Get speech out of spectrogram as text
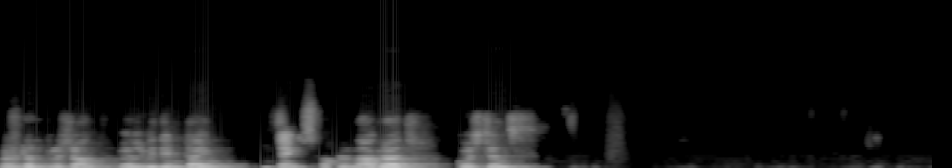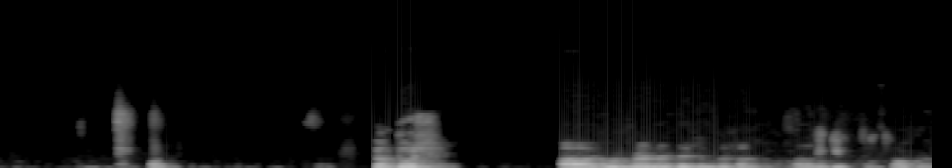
Well done, Prashant. Well within time. Thank you, sir. Dr. Nagraj, questions? Santosh? Ah, good presentation, Prashant. Huh? Thank you. Thank you. Okay.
